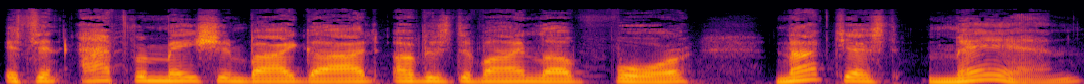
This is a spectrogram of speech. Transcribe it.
It's an affirmation by God of his divine love for not just man,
